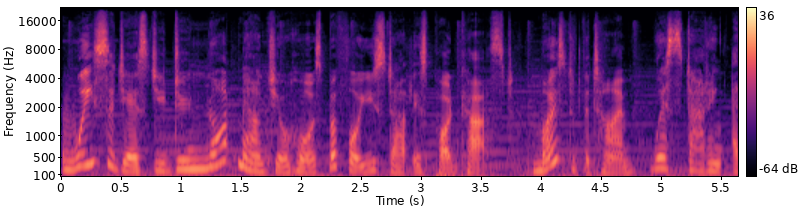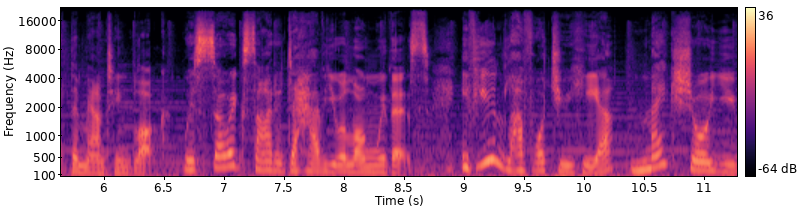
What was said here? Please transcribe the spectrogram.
We suggest you do not mount your horse before you start this podcast. Most of the time, we're starting at the mounting block. We're so excited to have you along with us. If you love what you hear, make sure you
